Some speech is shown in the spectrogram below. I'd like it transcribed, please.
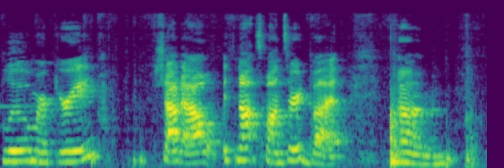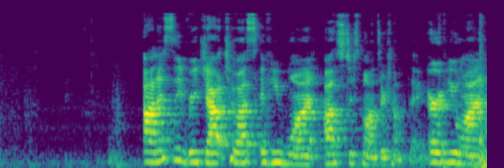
Bluemercury, shout out. It's not sponsored, but um honestly, reach out to us if you want us to sponsor something, or if you want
